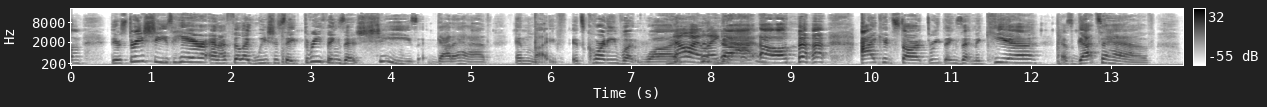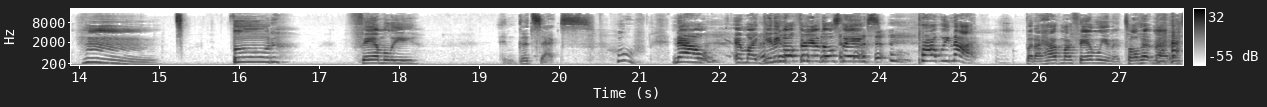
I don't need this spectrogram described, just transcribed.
Um, there's three she's here, and I feel like we should say three things that she's gotta have in life. It's corny, but why? No, I like not? that. Oh, I can start three things that Nakia has got to have. Hmm. Food, family, and good sex. Whew. Now, am I getting all three of those things? Probably not. But I have my family, and that's all that matters.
